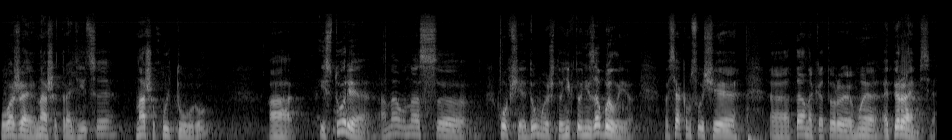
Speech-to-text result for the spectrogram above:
уважая наши традиции, нашу культуру. А история, она у нас э, общая. Думаю, что никто не забыл ее. Во всяком случае, э, та, на которую мы опираемся.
